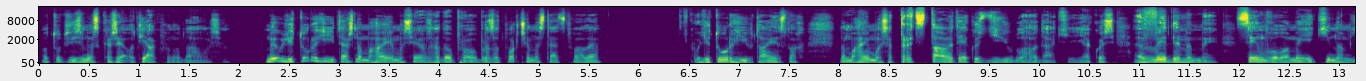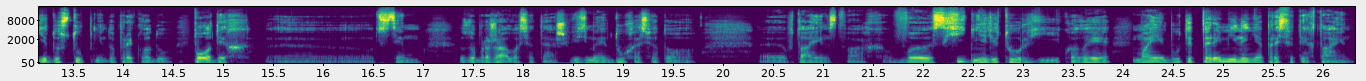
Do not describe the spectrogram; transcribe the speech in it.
Отут візьме, скаже, от як воно далося. Ми в літургії теж намагаємося, я згадав про образотворче мистецтво, але в літургії, в таїнствах намагаємося представити якось дію благодаті, якось видимими символами, які нам є доступні. До прикладу, подих е, з цим зображалося теж. Візьми Духа Святого е, в таїнствах, в східній літургії, коли має бути перемінення пресвятих таїн.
